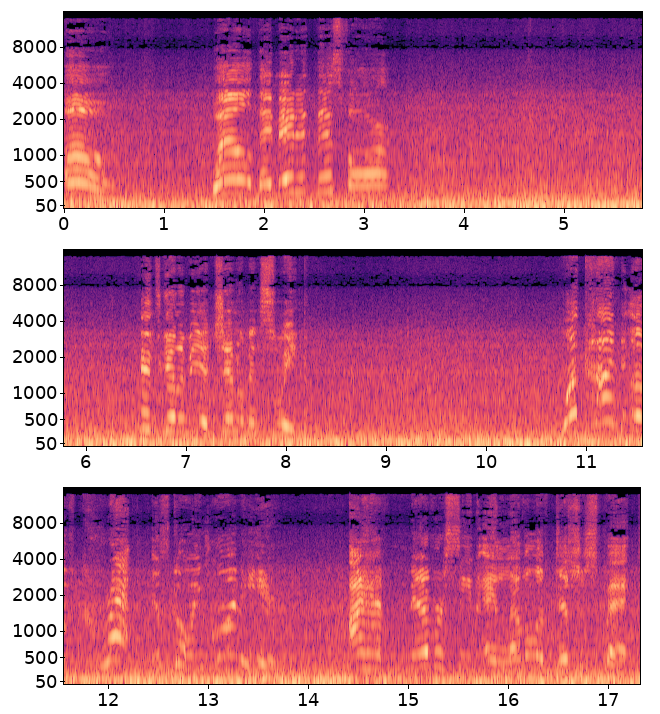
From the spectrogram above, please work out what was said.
oh, well, they made it this far. It's going to be a gentleman's sweep. What kind of crap is going on here? I have never seen a level of disrespect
